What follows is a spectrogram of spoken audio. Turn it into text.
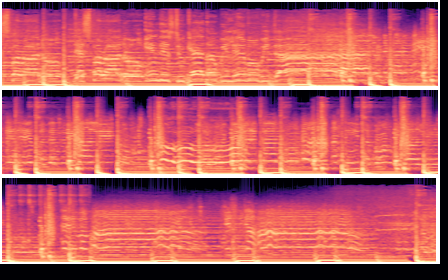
Desperado, desperado. In this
